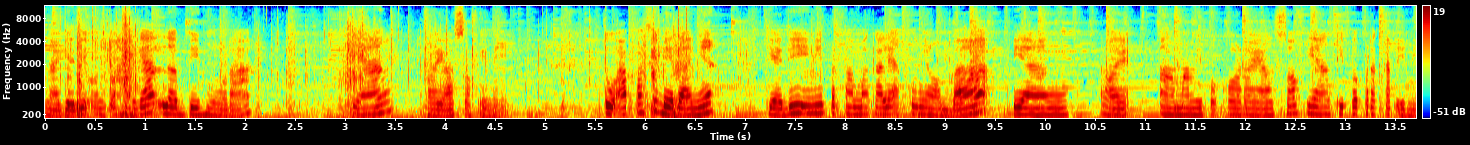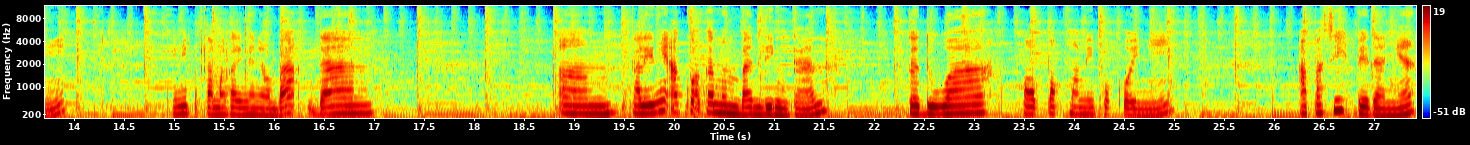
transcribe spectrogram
nah jadi untuk harga lebih murah yang Royal Soft ini. Tuh apa sih bedanya? Jadi ini pertama kali aku nyoba yang Roy, uh, Mami Poco Royal Soft yang tipe perekat ini. Ini pertama kalinya nyoba dan um, kali ini aku akan membandingkan kedua popok Mami Poco ini. Apa sih bedanya?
